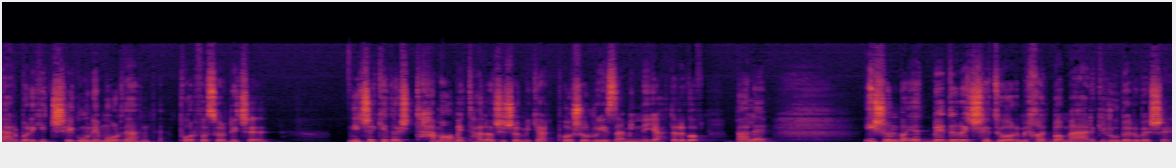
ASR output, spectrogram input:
درباره چگونه مردن پروفسور نیچه. نیچه که داشت تمام تلاشش رو می‌کرد پاش رو روی زمین نگه داره گفت بله ایشون باید بدون چطور می‌خواد با مرگ روبرو بشه.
